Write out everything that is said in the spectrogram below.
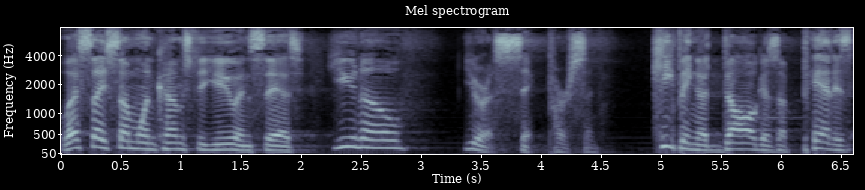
Let's say someone comes to you and says, You know, you're a sick person. Keeping a dog as a pet is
